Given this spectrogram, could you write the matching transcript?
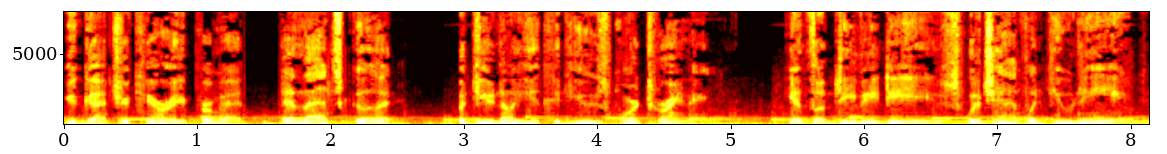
You got your carry permit, and that's good. But you know you could use more training. Get the DVDs, which have what you need.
